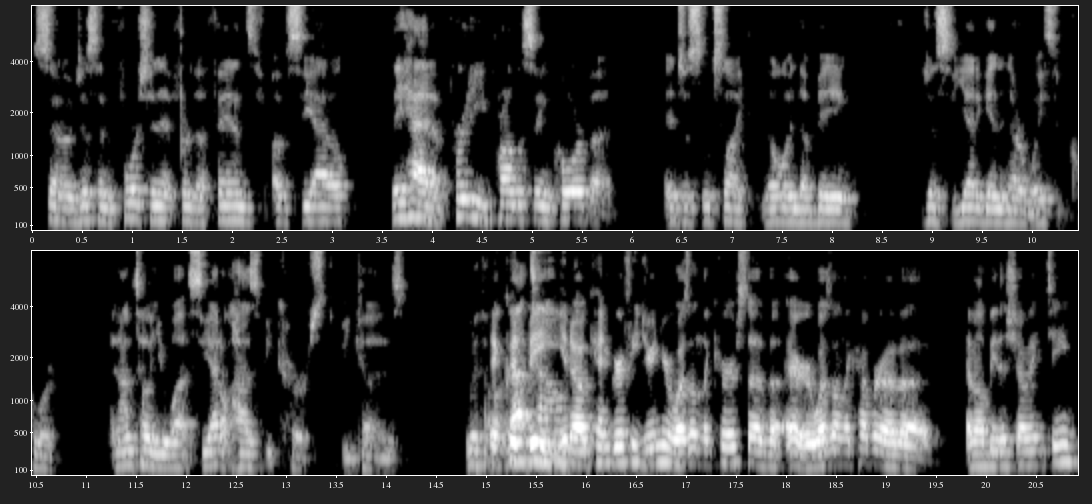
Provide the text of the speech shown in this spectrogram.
So just unfortunate for the fans of Seattle. They had a pretty promising core, but it just looks like they'll end up being just yet again another wasted core. And I'm telling you what, Seattle has to be cursed because with It could that be. talent- You know, Ken Griffey Jr. was on the curse of, uh, or was on the cover of uh, MLB The Show 18.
